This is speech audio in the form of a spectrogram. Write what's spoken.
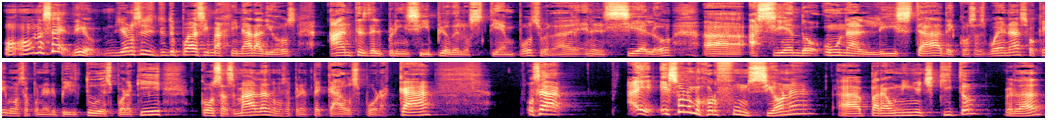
O, no sé, digo, yo no sé si tú te puedas imaginar a Dios antes del principio de los tiempos, ¿verdad? En el cielo, ah, haciendo una lista de cosas buenas, ok, vamos a poner virtudes por aquí, cosas malas, vamos a poner pecados por acá. O sea, eso a lo mejor funciona ah, para un niño chiquito, ¿verdad?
